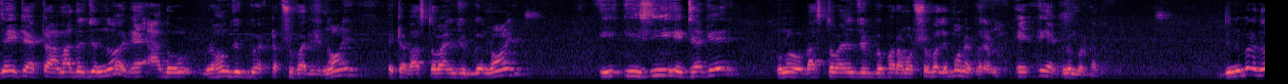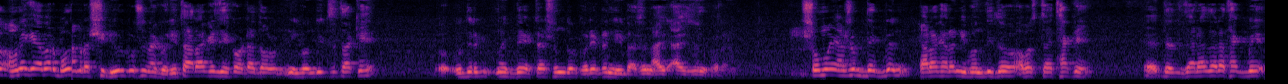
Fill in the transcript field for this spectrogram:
যে এটা একটা আমাদের জন্য আদৌ গ্রহণযোগ্য একটা সুপারিশ নয়, এটা বাস্তবায়নযোগ্য নয়। ইসি এটাকে কোনো বাস্তবায়নযোগ্য পরামর্শ বলে মনে করে না। এই এক নম্বর কথা। দুই নম্বর অনেকে আবার আমরা শিডিউল ঘোষণা করি, তার আগে যে কটা দল নিবন্ধিত থাকে ওদের মধ্যে একটা সুন্দর করে একটা নির্বাচন আয়- আয়োজন করা। সময় আসুক দেখবেন, কারা কারা নিবন্ধিত অবস্থায় থাকে যারা যারা থাকবে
